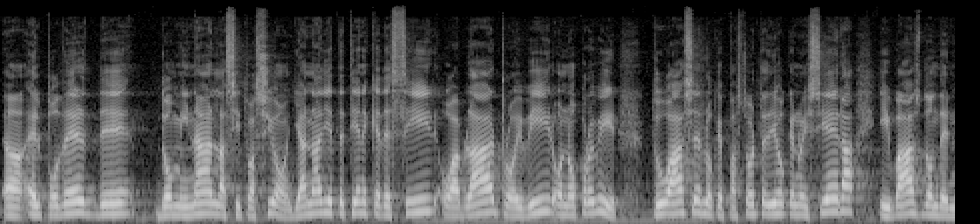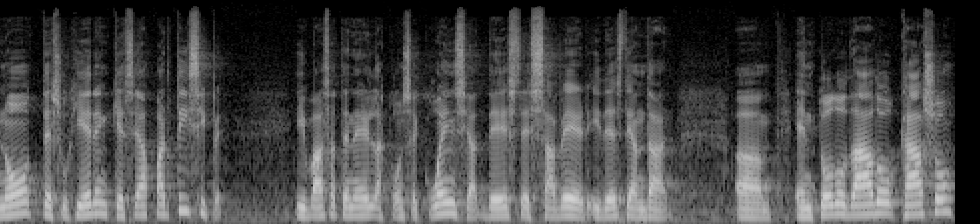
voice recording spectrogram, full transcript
ah, el poder de dominar la situación. Ya nadie te tiene que decir o hablar, prohibir o no prohibir. Tú haces lo que el pastor te dijo que no hiciera y vas donde no te sugieren que seas partícipe. Y vas a tener las consecuencias de este saber y de este andar. Ah, en todo dado caso,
